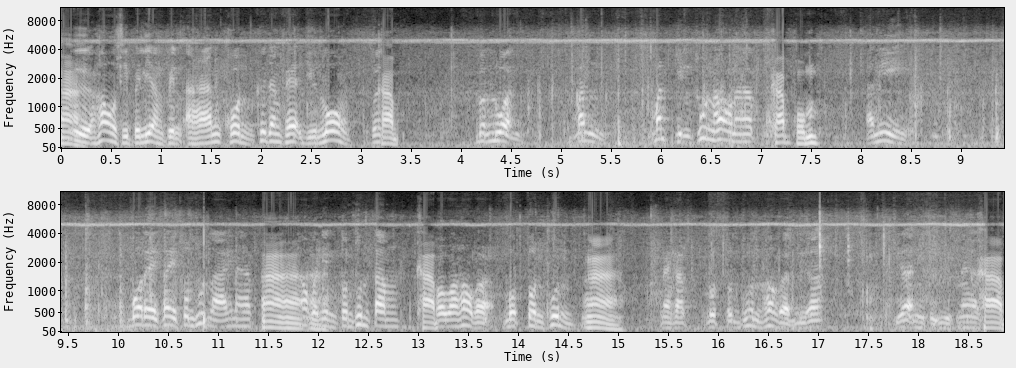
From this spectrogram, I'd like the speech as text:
อ่า ๆคือเฮาสิไปเลี้ยงเป็นอาหารคนคือจังแพะยืนโล่งครับ ล้วนๆมันมันกินทุนเฮานะครับ ครับผม อันนี้บ่ได้ใส่ต้นทุนหลายนะครับอ่าเฮาก็เน้นต้นทุนต่ำครับ เพราะว่าเฮาก็ลดต้นทุนอ่า นะครับลดต้นทุนเฮาก็เหลือเหลืออันนี้ไปอีกนะครับ ครับ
